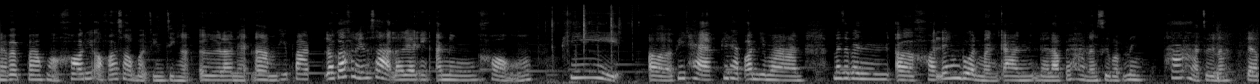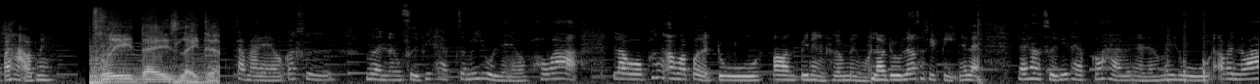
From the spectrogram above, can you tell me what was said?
นะแบบบางหัวข้อที่ออกข้อสอบแบบจริงๆอะเออเราแนะนำพี่ป้านแล้วก็คณิตศาสตร์เราเรียนอีกอันหนึงของพี่เอ่อพี่แท็บพี่แท็บออนดีมานมันจะเป็นเอ่อคอร์สเร่งด่วนเหมือนกันเดี๋ยวเราไปหาหนังสือแป๊บนึงถ้าหาเจอนะเดี๋ยวไปหาแป๊บนึง Three days later. กลับมาแล้วก็คือเหมือนหนังสือพี่แท็บจะไม่อยู่แล้ว เพราะว่าเราเพิ่งเอามาเปิดดูตอนปีหนึ่งเทอมหนึ่งเราดูเรื่องสถิตินี่แหละ และหนังสือพี่แท็บก็หายไปไหนแล้วไม่รู้ เอาเป็นว่า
